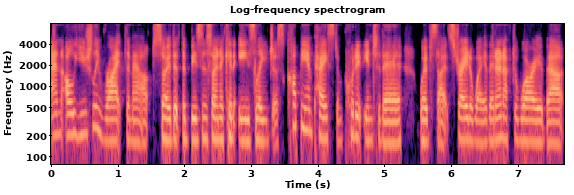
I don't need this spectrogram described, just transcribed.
and i'll usually write them out so that the business owner can easily just copy and paste and put it into their website straight away. They don't have to worry about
